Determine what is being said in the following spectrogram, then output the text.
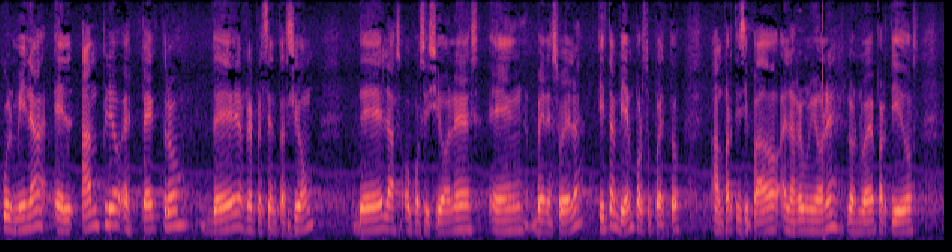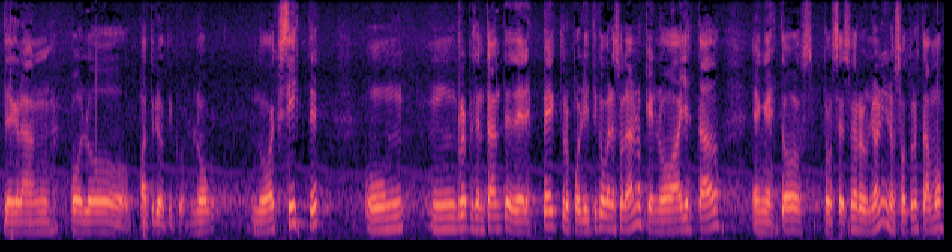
culmina el amplio espectro de representación de las oposiciones en Venezuela y también, por supuesto, han participado en las reuniones los nueve partidos del gran polo patriótico. No, no existe un, representante del espectro político venezolano que no haya estado en estos procesos de reunión y nosotros estamos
